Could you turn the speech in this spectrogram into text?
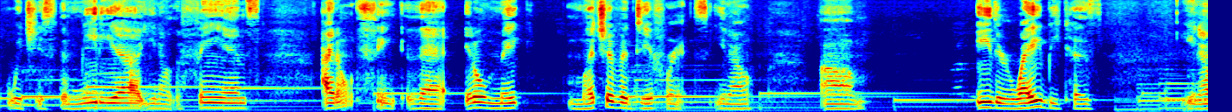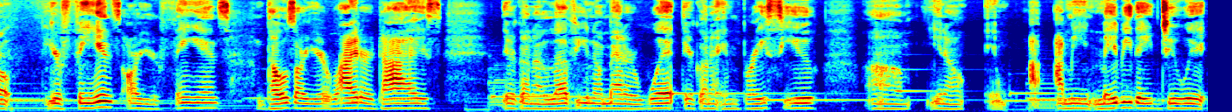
which is the media, you know, the fans, I don't think that it'll make much of a difference, you know um, either way because you know your fans are your fans. Those are your ride or dies. They're gonna love you no matter what. They're gonna embrace you. Um, you know and I, I, mean maybe they do it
